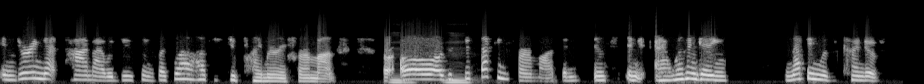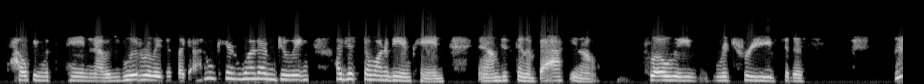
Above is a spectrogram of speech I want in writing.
and during that time, I would do things like, well, I'll just do primary for a month, or Mm. oh, I'll just Mm. do second for a month, and, and and I wasn't getting, nothing was kind of helping with the pain, and I was literally just like, I don't care what I'm doing, I just don't want to be in pain, and I'm just going to back, you know, slowly retrieve to this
